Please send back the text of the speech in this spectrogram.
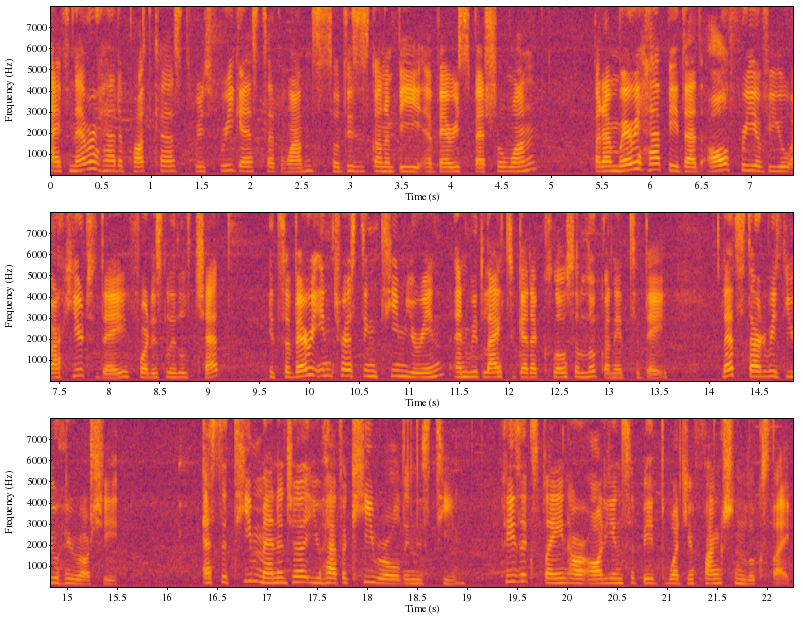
I've never had a podcast with three guests at once, so this is going to be a very special one. But I'm very happy that all three of you are here today for this little chat. It's a very interesting team you're in, and we'd like to get a closer look on it today. Let's start with you, Hiroshi. As the team manager, you have a key role in this team. Please explain our audience a bit what your function looks like.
